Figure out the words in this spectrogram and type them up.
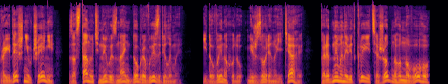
Прийдешні вчені застануть ниви знань добре визрілими, і до винаходу міжзоряної тяги перед ними не відкриється жодного нового,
